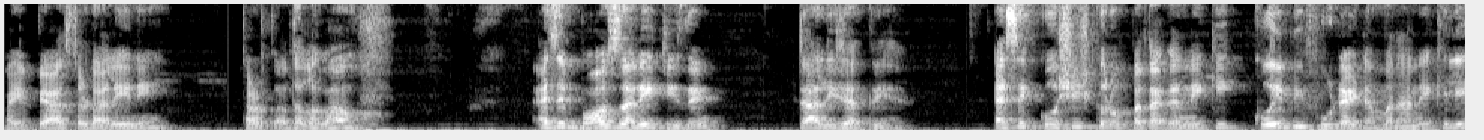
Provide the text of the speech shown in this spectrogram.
भाई प्याज तो डाले ही नहीं, तड़का तो लगाओ। ऐसे बहुत सारी चीज़ें डाली जाती हैं। ऐसे कोशिश करो पता करने की कोई भी फ़ूड आइटम बनाने के लिए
